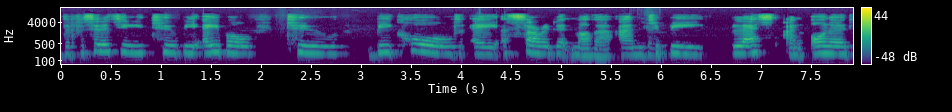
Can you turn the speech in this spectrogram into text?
the facility to be able to be called a, a surrogate mother and yeah. to be blessed and honored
